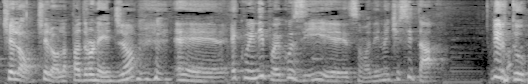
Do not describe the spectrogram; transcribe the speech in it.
Ce l'ho, ce l'ho, la padroneggio eh, e quindi poi così, insomma, di necessità, virtù.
